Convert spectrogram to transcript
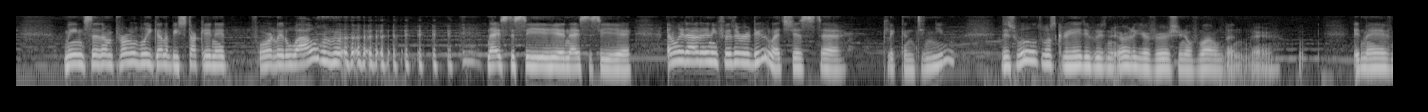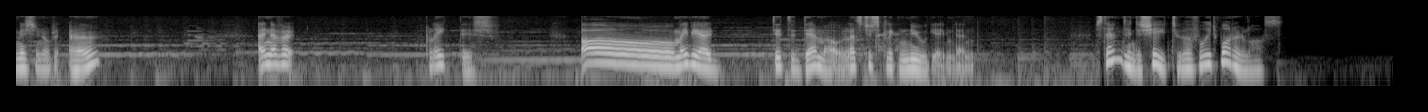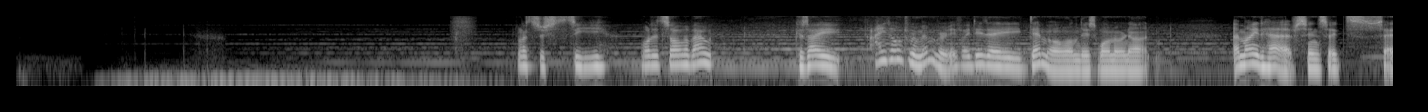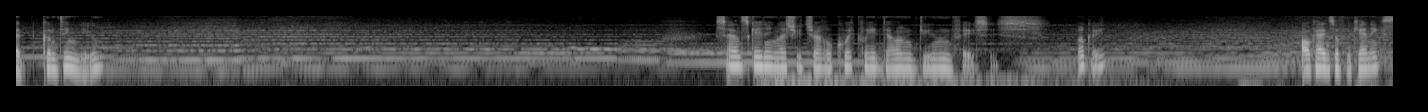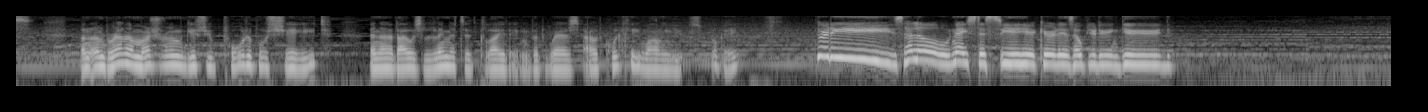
Means that I'm probably gonna be stuck in it for a little while. nice to see you here. Nice to see you here. And without any further ado, let's just uh, click continue. This world was created with an earlier version of Wildmender. It may have mission of huh? I never played this. Oh, maybe I did the demo. Let's just click new game then. Stand in the shade to avoid water loss. Let's just see what it's all about. Because I, I don't remember if I did a demo on this one or not. I might have, since it said continue. Sand skating lets you travel quickly down dune faces. Okay. All kinds of mechanics. An umbrella mushroom gives you portable shade and allows limited gliding, but wears out quickly while in use. Okay. Curtis! Hello! Nice to see you here, Curtis. Hope you're doing good.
